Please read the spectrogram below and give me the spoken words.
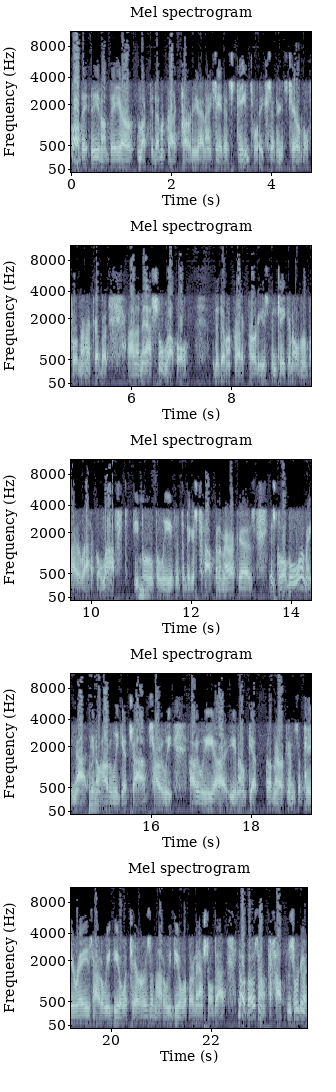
Well, they, you know, they are, look, the Democratic Party, and I say this painfully because I think it's terrible for America, but on a national level, the Democratic Party has been taken over by the radical left. People who believe that the biggest problem in America is, is global warming, not, you know, how do we get jobs? How do we, how do we, uh, you know, get Americans a pay raise? How do we deal with terrorism? How do we deal with our national debt? No, those aren't problems. We're going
